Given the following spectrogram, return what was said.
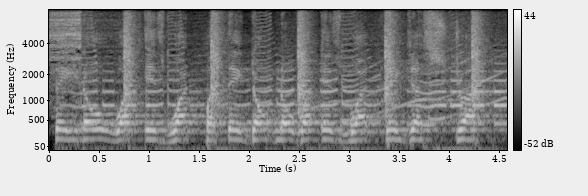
They know what is what, but they don't know what is what. They just strut.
